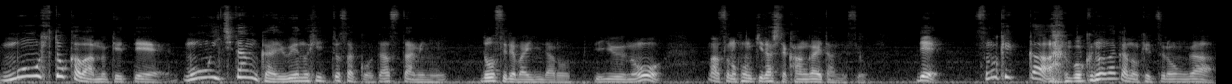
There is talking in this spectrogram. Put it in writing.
もう一皮向けて、もう一段階上のヒット作を出すためにどうすればいいんだろうっていうのを、まあ、その本気出して考えたんですよ。で、その結果、僕の中の結論が、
